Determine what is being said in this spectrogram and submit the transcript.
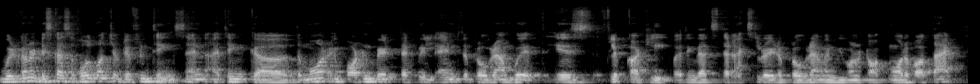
we're going to discuss a whole bunch of different things. And I think uh, the more important bit that we'll end the program with is Flipkart Leap. I think that's their accelerator program, and we want to talk more about that.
